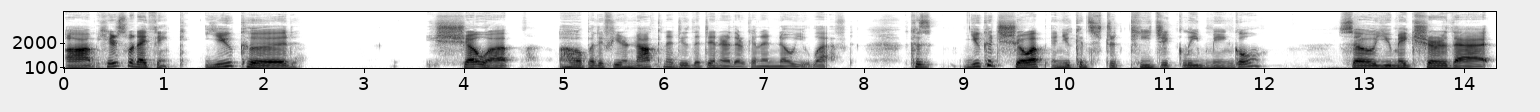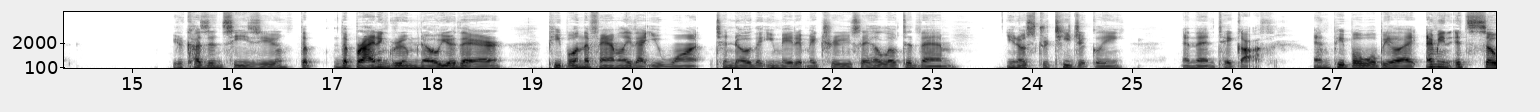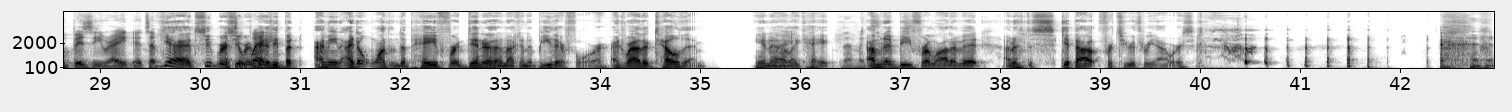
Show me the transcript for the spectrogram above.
Um, here's what I think. You could show up. Oh, but if you're not going to do the dinner, they're going to know you left. Because you could show up and you could strategically mingle. So you make sure that your cousin sees you, the the bride and groom know you're there, people in the family that you want to know that you made it, make sure you say hello to them, you know, strategically, and then take off. And people will be like, I mean, it's so busy, right? It's a Yeah, it's super It's super busy, but I mean, I don't want them to pay for a dinner that I'm not going to be there for. I'd rather tell them, you know, Right. like, hey, I'm going to be for a lot of it. I'm going to have to skip out for two or three hours.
